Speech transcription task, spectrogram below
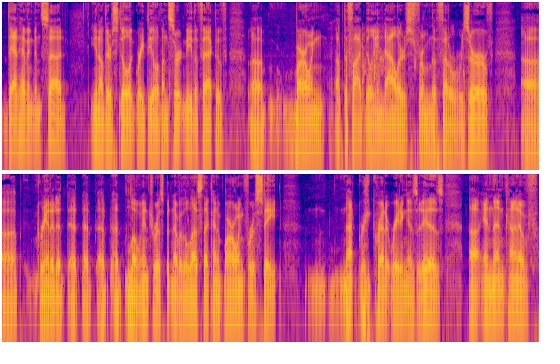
that having been said, you know, there's still a great deal of uncertainty. The fact of uh, borrowing up to $5 billion from the Federal Reserve, uh, granted at, at, at, at, low interest, but nevertheless, that kind of borrowing for a state, not great credit rating as it is, uh, and then kind of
